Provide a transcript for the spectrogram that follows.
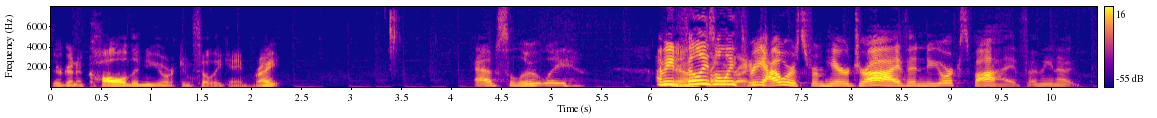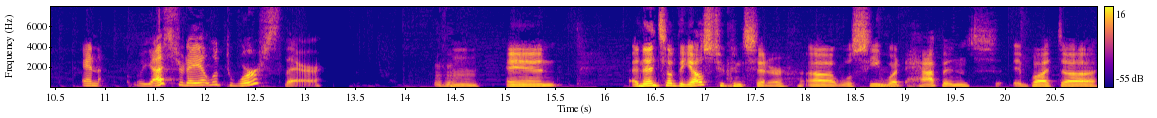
they're going to call the New York and Philly game, right? Absolutely. I mean, yeah, Philly's only right. three hours from here drive, and New York's five. I mean, uh, and yesterday it looked worse there. Mm-hmm. And and then something else to consider. Uh, we'll see what happens, but uh,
